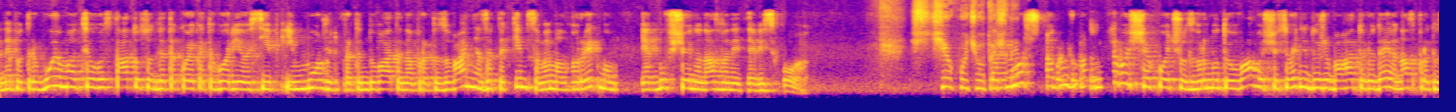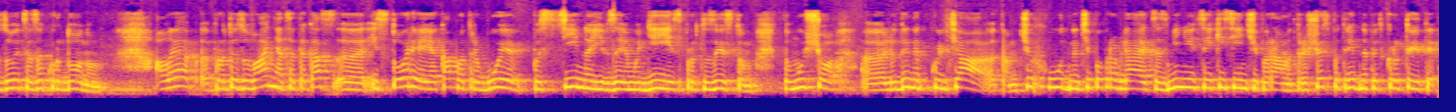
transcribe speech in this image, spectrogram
не потребуємо цього статусу для такої категорії осіб і можуть претендувати на протезування за таким самим алгоритмом, як був щойно названий для військових. Ще хочу уточнити. Також важливо, ще хочу звернути увагу, що сьогодні дуже багато людей у нас протезуються за кордоном. Але е, протезування це така е, історія, яка потребує постійної взаємодії з протезистом, тому що е, людини культя там чи худне, чи поправляється, змінюються якісь інші параметри, щось потрібно підкрутити.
